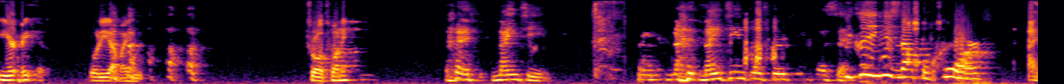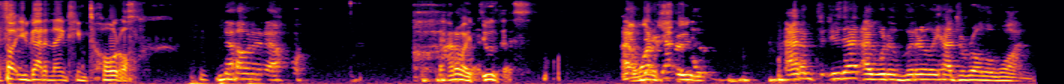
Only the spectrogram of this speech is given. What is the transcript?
you're, what do you got, Mike? Troll 20? 19. 19 plus 13 plus You 6. could have used that before. I thought you got a 19 total. No, no, no. How do I do this? I want to show you. Adam, to do that, I would have literally had to roll a 1.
